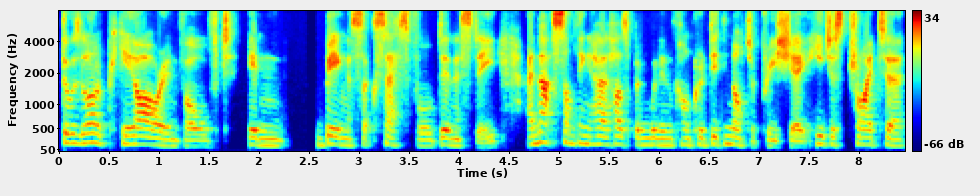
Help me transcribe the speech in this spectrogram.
there was a lot of PR involved in being a successful dynasty, and that's something her husband William the Conqueror did not appreciate. He just tried to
